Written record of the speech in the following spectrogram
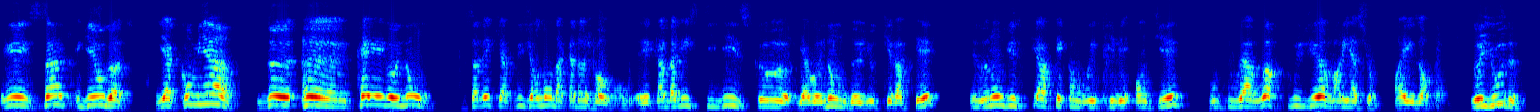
Les cinq Geugot. Il y a combien de. Euh, quel est le nom? Vous savez qu'il y a plusieurs noms d'Akadosh Et les kabbalistes, ils disent qu'il y a le nom de Yud Kevavke. Et le nom de Yud Kevavke, quand vous l'écrivez entier, vous pouvez avoir plusieurs variations. Par exemple, le Yud,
